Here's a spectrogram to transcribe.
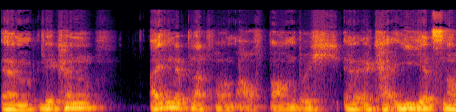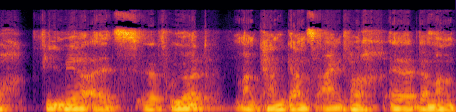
Ähm, wir können eigene Plattform aufbauen durch äh, KI jetzt noch viel mehr als äh, früher. Man kann ganz einfach, äh, wenn man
